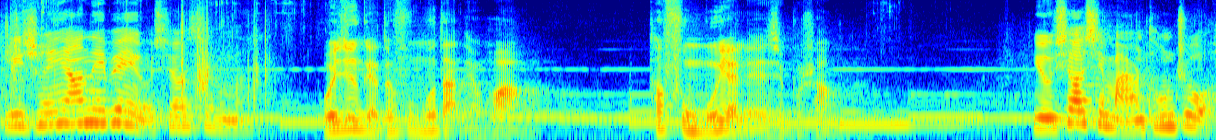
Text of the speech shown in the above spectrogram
李晨阳那边有消息了吗？我已经给他父母打电话了，他父母也联系不上了。有消息马上通知我。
